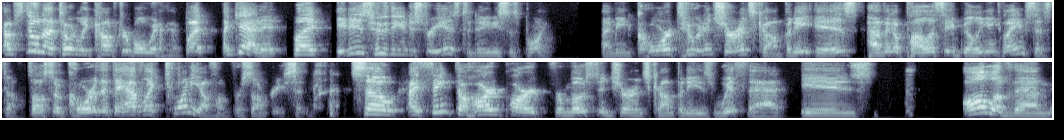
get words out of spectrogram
I'm still not totally comfortable with it, but I get it. But it is who the industry is, to Denise's point. I mean, core to an insurance company is having a policy billing and claim system. It's also core that they have like 20 of them for some reason. so I think the hard part for most insurance companies with that is all of them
